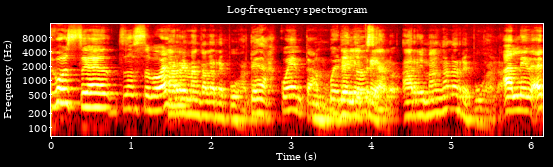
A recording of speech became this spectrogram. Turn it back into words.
usted se va a Arremanga la repújala. ¿Te das cuenta? Ujú, Bueno, entonces. Deletréalo. Arremanga la repújala. Ale-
